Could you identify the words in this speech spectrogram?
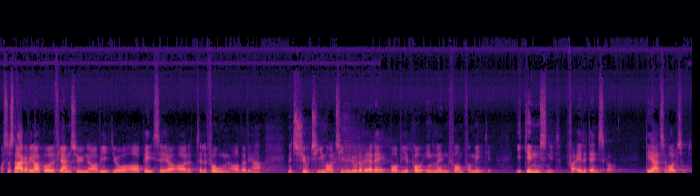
Og så snakker vi nok både fjernsyn og video og PC'er og telefon og hvad vi har. Men 7 timer og 10 minutter hver dag, hvor vi er på en eller anden form for medie. I gennemsnit for alle danskere. Det er altså voldsomt.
